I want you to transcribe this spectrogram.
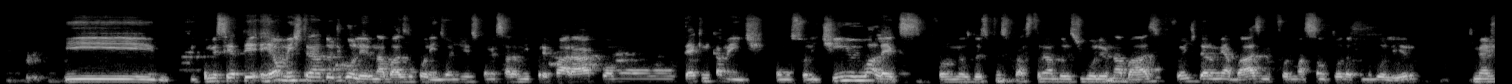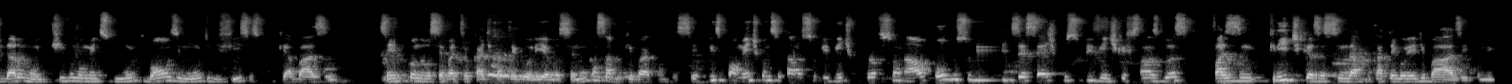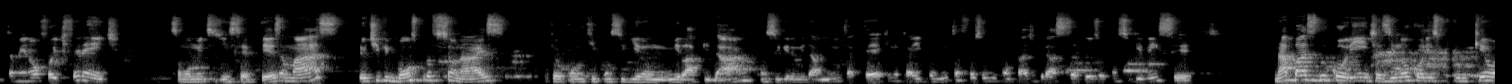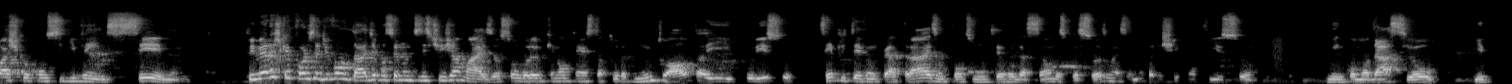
e, comecei a ter realmente treinador de goleiro na base do Corinthians, onde eles começaram a me preparar como tecnicamente, como o Solitinho e o Alex, foram meus dois principais treinadores de goleiro na base, foi onde deram minha base, minha formação toda como goleiro, que me ajudaram muito. Tive momentos muito bons e muito difíceis, porque a base Sempre quando você vai trocar de categoria, você nunca sabe o que vai acontecer, principalmente quando você está no sub-20 para o profissional ou do sub-17 para o sub-20, que são as duas fases críticas assim da categoria de base. Comigo também não foi diferente. São momentos de incerteza, mas eu tive bons profissionais que, eu, que conseguiram me lapidar, conseguiram me dar muita técnica e com muita força de vontade, graças a Deus, eu consegui vencer. Na base do Corinthians e no Corinthians, porque eu acho que eu consegui vencer, Primeiro, acho que a força de vontade é você não desistir jamais. Eu sou um goleiro que não tem a estatura muito alta e, por isso, sempre teve um pé atrás, um ponto de interrogação das pessoas, mas eu nunca deixei com que isso me incomodasse ou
